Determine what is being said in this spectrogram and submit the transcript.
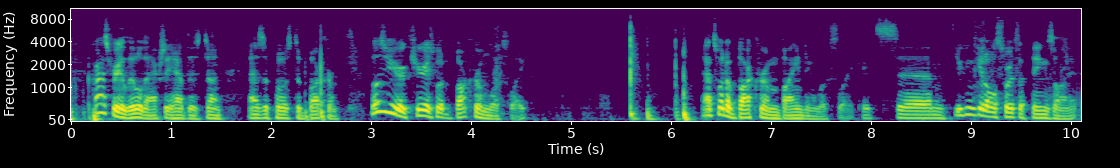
It costs very little to actually have this done as opposed to Buckram. Those of you who are curious what Buckram looks like, That's what a buckram binding looks like. It's um, You can get all sorts of things on it.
